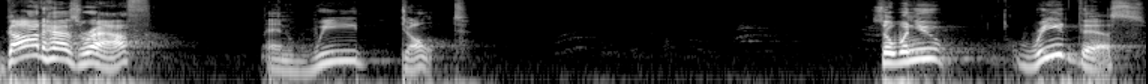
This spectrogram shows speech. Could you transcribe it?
God has wrath, and we don't. So when you read this,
